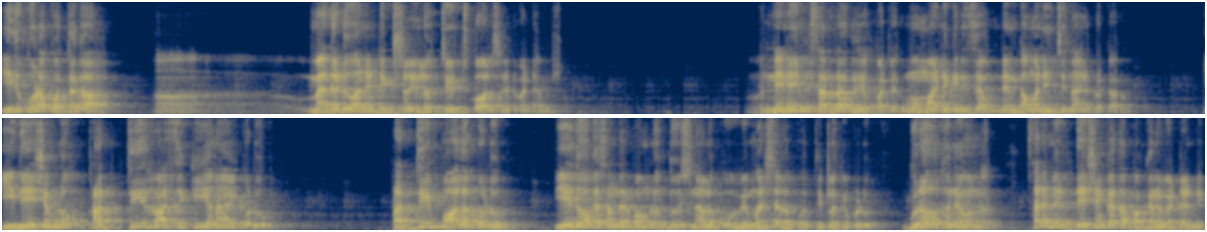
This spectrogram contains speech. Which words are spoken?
ఇది కూడా కొత్తగా మెదడు అనే డిక్షనరీలో చేర్చుకోవాల్సినటువంటి అంశం. నేనేమి సరదాగా చెప్పట్లేదు. ముమ్మాటికి నిజం. నేను గమనించిన దాని ప్రకారం. ఈ దేశంలో ప్రతి రాజకీయ నాయకుడు ప్రతి పాలకుడు ఏదో ఒక సందర్భంలో దూషణలకు విమర్శలకు తిట్లకు ఇప్పుడు గురవుతూనే ఉన్నారు. సరే మీరు దేశం కథ పక్కన పెట్టండి.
